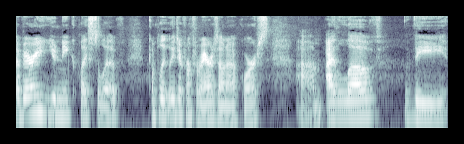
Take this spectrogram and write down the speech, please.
a very unique place to live, completely different from Arizona, of course. Um, I love the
